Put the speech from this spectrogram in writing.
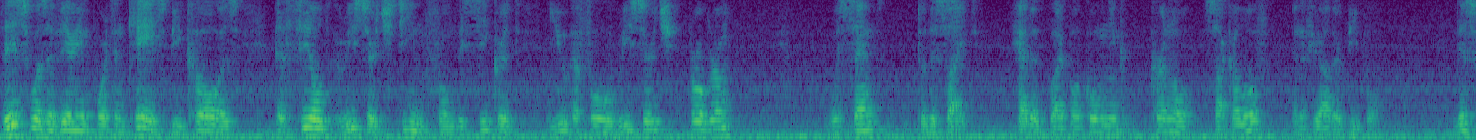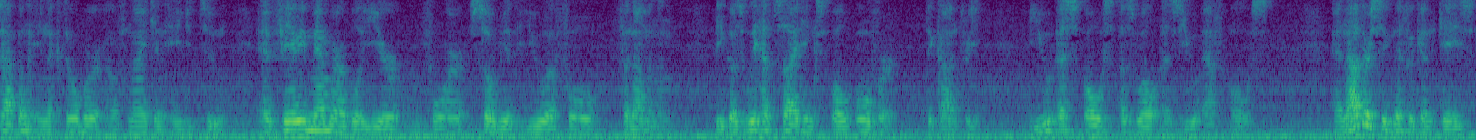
This was a very important case because a field research team from the secret UFO research program was sent to the site, headed by Polkovnik Colonel Sokolov, and a few other people. This happened in October of 1982, a very memorable year for Soviet UFO phenomenon, because we had sightings all over the country, USOs as well as UFOs. Another significant case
